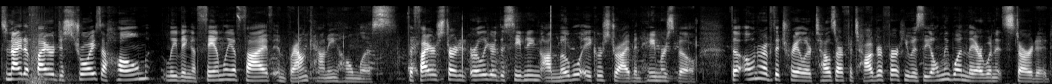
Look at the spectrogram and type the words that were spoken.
Tonight, a fire destroys a home, leaving a family of five in Brown County homeless. The fire started earlier this evening on Mobile Acres Drive in Hamersville. The owner of the trailer tells our photographer he was the only one there when it started.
